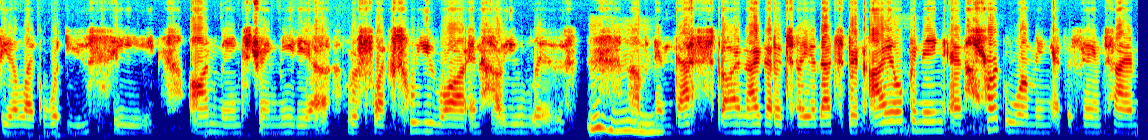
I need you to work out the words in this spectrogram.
feel like what you see on mainstream media reflects who you are and how you live. Mm-hmm. Um, and that's, and I got to tell you, that's been eye opening and heartwarming at the same time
